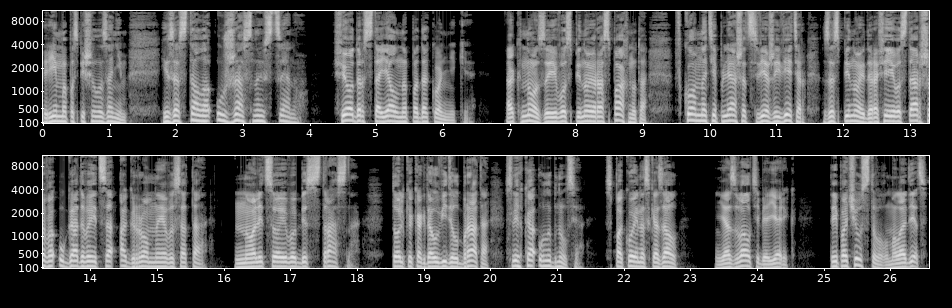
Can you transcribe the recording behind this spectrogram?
Римма поспешила за ним и застала ужасную сцену. Федор стоял на подоконнике. Окно за его спиной распахнуто, в комнате пляшет свежий ветер, за спиной Дорофеева-старшего угадывается огромная высота. Но лицо его бесстрастно. Только когда увидел брата, слегка улыбнулся. Спокойно сказал, «Я звал тебя, Ярик. Ты почувствовал, молодец.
